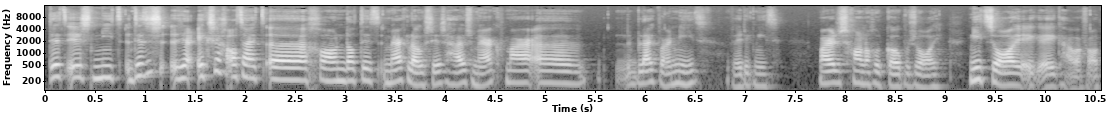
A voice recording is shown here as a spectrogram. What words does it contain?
Dit is niet. Dit is. Ja, ik zeg altijd gewoon dat dit merkloos is, huismerk. Maar blijkbaar niet. Weet ik niet. Maar het is gewoon een goedkope zooi. Niet zooi, ik, ik hou ervan.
